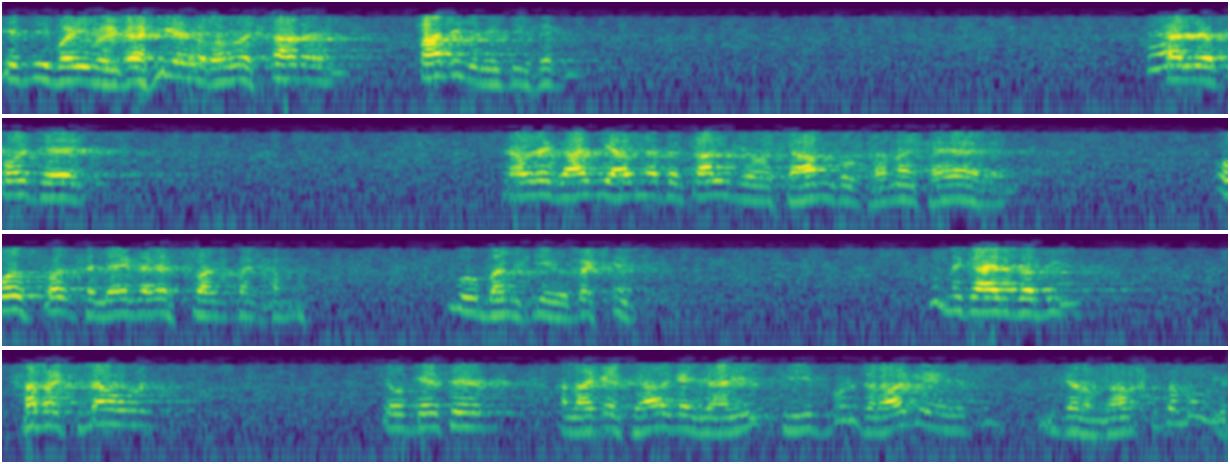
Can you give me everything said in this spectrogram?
اتنی بڑی بڑی گاڑی ہے، روزہ کھا رہے پانی بھی نہیں پی سکتے۔ جو پہنچے نے کہا کہ ہم نے تو کل جو شام کو کھانا کھایا ہے، اس وقت سے لے کر اس وقت تک ہم منہ بند کیے ہوئے بیٹھے انہوں نے کہا کھلا ہوا کیونکہ ایسے علاقے سے آگے جائی عید پڑھ کر آگے ان کا رمضان ختم ہو گیا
